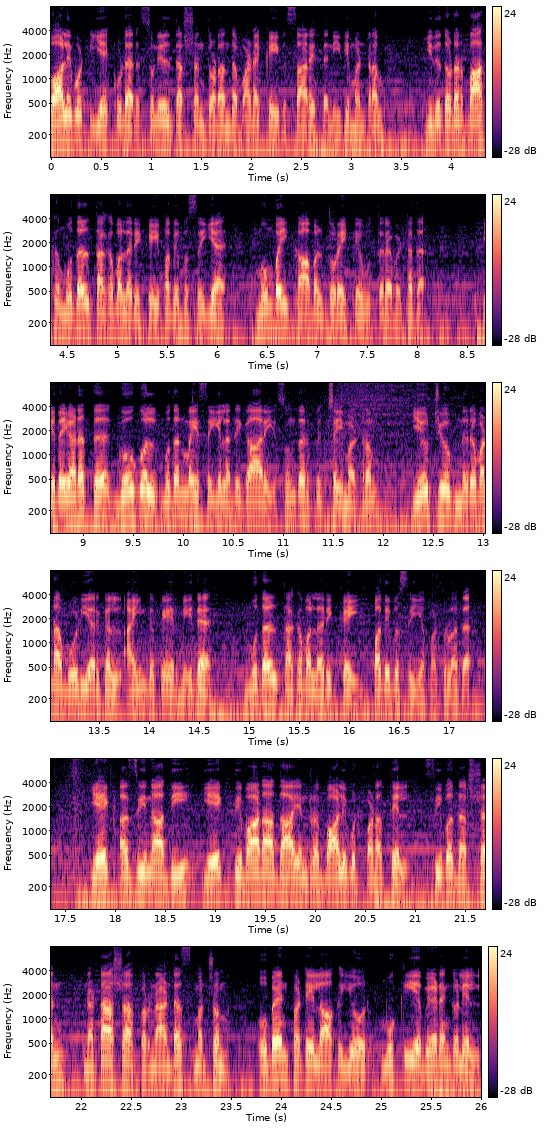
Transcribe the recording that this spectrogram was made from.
பாலிவுட் இயக்குனர் சுனில் தர்ஷன் தொடர்ந்த வழக்கை விசாரித்த நீதிமன்றம் இது தொடர்பாக முதல் தகவல் அறிக்கை பதிவு செய்ய மும்பை காவல்துறைக்கு உத்தரவிட்டது. இதையடுத்து கூகுள் முதன்மை செயல் அதிகாரி சுந்தர் பிச்சை மற்றும் யூடியூப் நிறுவன ஊழியர்கள் ஐந்து பேர் மீது முதல் தகவல் அறிக்கை பதிவு செய்யப்பட்டுள்ளது. ஏக் அசீனா தி ஏக் திவாடா தா என்ற பாலிவுட் படத்தில் சிவதர்ஷன் நட்டாஷா பெர்னாண்டஸ் மற்றும் உபேன் பட்டேல் ஆகியோர் முக்கிய வேடங்களில்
